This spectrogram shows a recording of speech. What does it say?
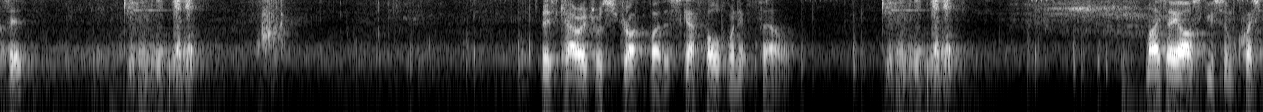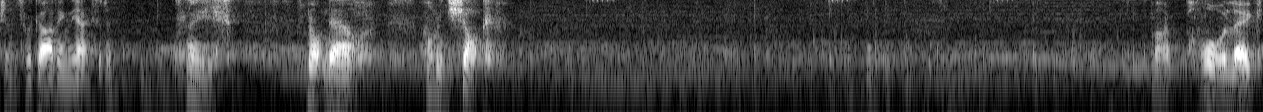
That's it. This carriage was struck by the scaffold when it fell. Might I ask you some questions regarding the accident? Please, not now. I'm in shock. My poor leg.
